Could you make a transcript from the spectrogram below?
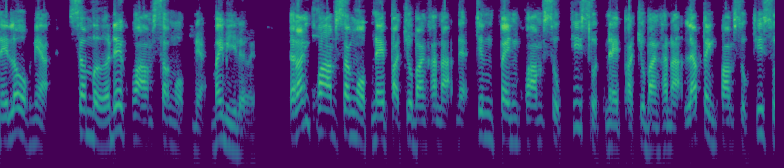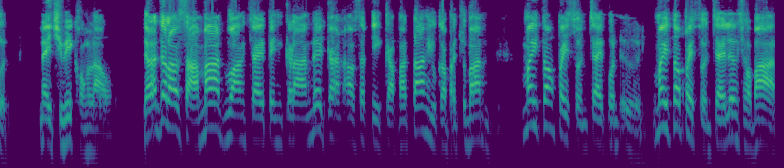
ในโลกเนี่ยเสมอด้วยความสงบเนี่ยไม่มีเลยดังนั้นความสงบในปัจจุบันขณะเนี่ยจึงเป็นความสุขที่สุดในปัจจุบันขณะและเป็นความสุขที่สุดในชีวิตของเรา ดังนั้นถ้าเราสามารถวางใจเป็นกลางด้วยการเอาสติกลับมาตั้งอยู่กับปัจจุบัน ไม่ต้องไปสนใจคนอื่น ไม่ต้องไปสนใจเรื่องชาวบ้าน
